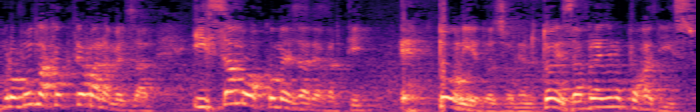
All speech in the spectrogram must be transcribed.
probudila kako treba na mezar. I samo oko mezarja vrti. E, to nije dozvoljeno. To je zabranjeno po hadisu.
